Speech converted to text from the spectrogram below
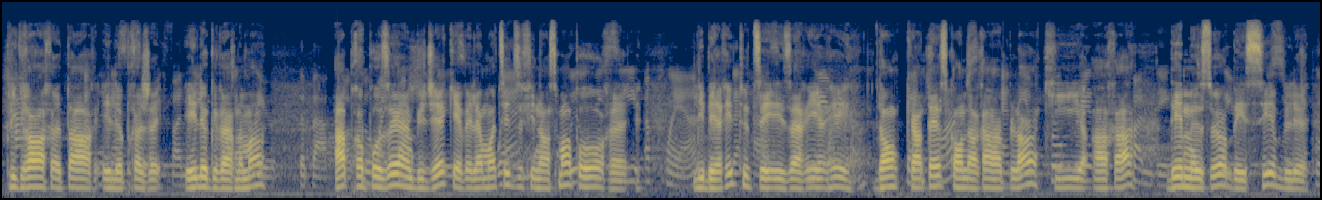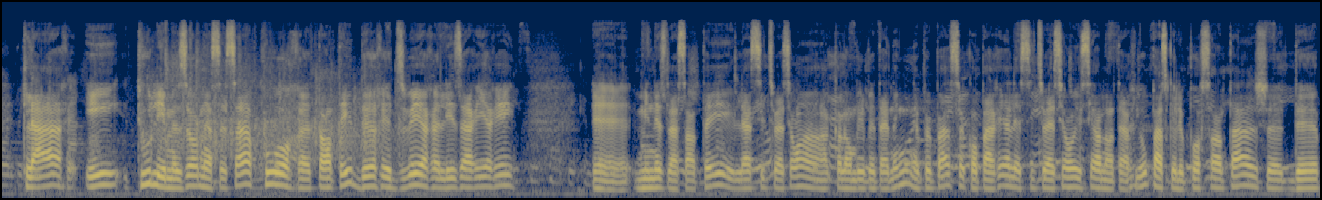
plus grand retard et le projet et le gouvernement a proposé un budget qui avait la moitié du financement pour euh, libérer toutes ces arriérés. Donc, quand est-ce qu'on aura un plan qui aura des mesures, des cibles claires et toutes les mesures nécessaires pour euh, tenter de réduire les arriérés? Euh, ministre de la Santé, la situation en Colombie-Britannique ne peut pas se comparer à la situation ici en Ontario parce que le pourcentage de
